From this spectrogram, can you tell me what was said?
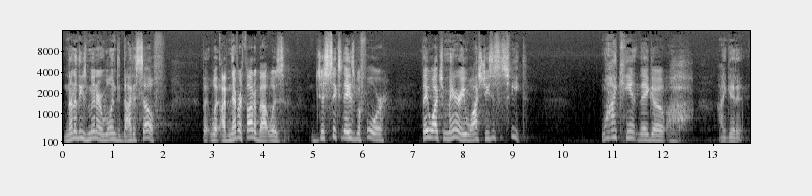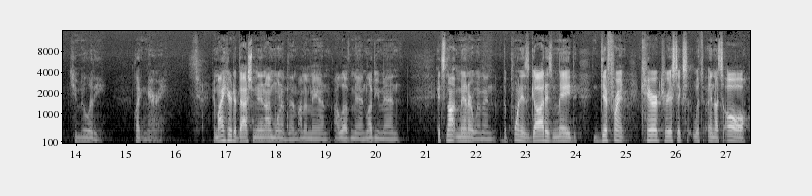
None of these men are willing to die to self. But what I've never thought about was just six days before, they watch Mary wash Jesus' feet. Why can't they go, oh, I get it, humility, like Mary? Am I here to bash men? I'm one of them. I'm a man. I love men. Love you, men. It's not men or women. The point is, God has made different characteristics within us all.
